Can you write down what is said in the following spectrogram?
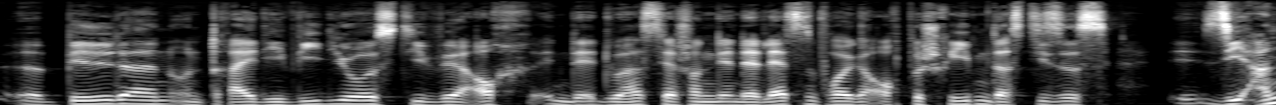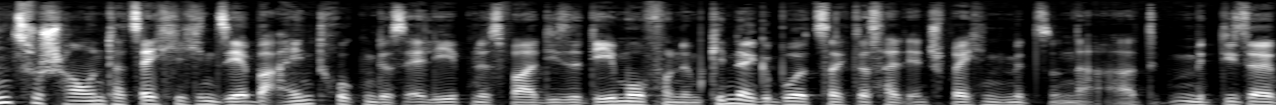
äh, und 3D-Videos, die wir auch in der, du hast ja schon in der letzten Folge auch beschrieben, dass dieses sie anzuschauen tatsächlich ein sehr beeindruckendes Erlebnis war. Diese Demo von einem Kindergeburtstag, das halt entsprechend mit so einer Art, mit dieser,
